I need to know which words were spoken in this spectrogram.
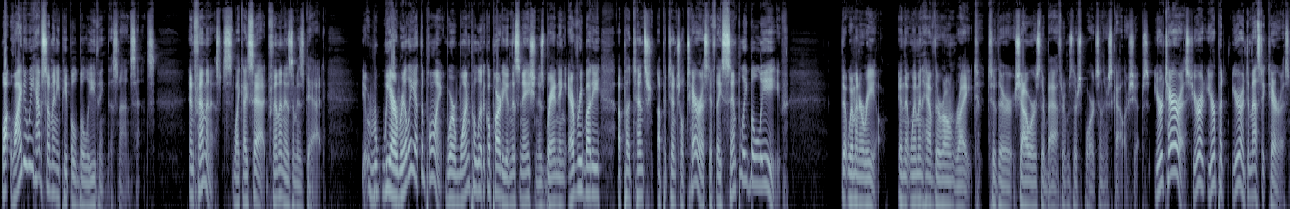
Why, why do we have so many people believing this nonsense? And feminists, like I said, feminism is dead. We are really at the point where one political party in this nation is branding everybody a potential, a potential terrorist if they simply believe that women are real and that women have their own right to their showers, their bathrooms, their sports, and their scholarships. You're a terrorist. You're a, you're a, you're a domestic terrorist.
